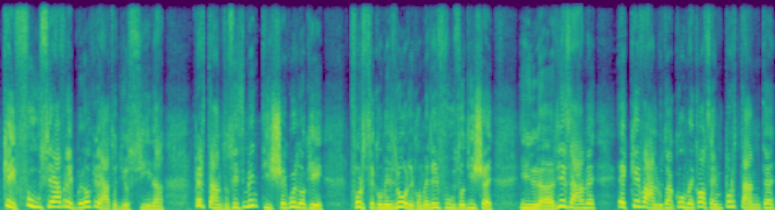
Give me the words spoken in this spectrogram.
che fuse avrebbero creato diossina. Pertanto si smentisce quello che forse come errore, come refuso dice il riesame e che valuta come cosa importante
